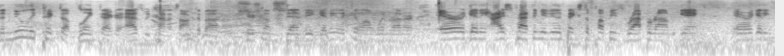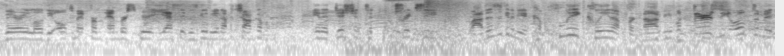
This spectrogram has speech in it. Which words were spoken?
The newly picked up Blink Dagger, as we kind of talked about. Here comes Dendi getting the kill on Windrunner. Era getting Ice Path immediately picks the Puppy's wraparound gank. Era getting very low. The ultimate from Ember Spirit. Yes, it is going to be enough to chalk him. In addition to Trixie. Wow, this is going to be a complete cleanup for Navi. But there's the ultimate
